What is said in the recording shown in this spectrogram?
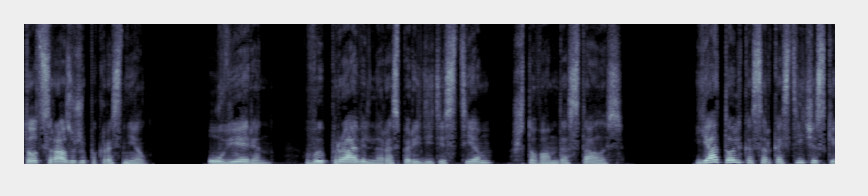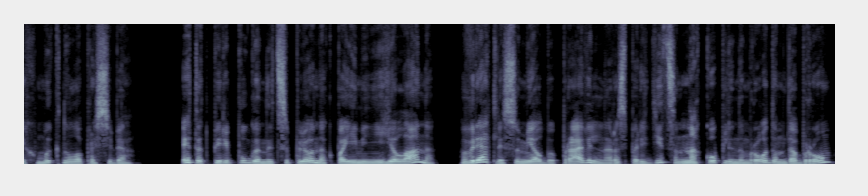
Тот сразу же покраснел. Уверен, вы правильно распорядитесь тем, что вам досталось. Я только саркастически хмыкнула про себя. Этот перепуганный цыпленок по имени Елана вряд ли сумел бы правильно распорядиться накопленным родом добром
